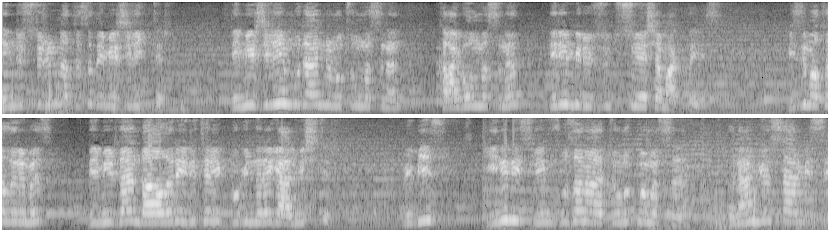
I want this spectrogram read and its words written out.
endüstrinin atası demirciliktir. Demirciliğin bu denli unutulmasının, kaybolmasının derin bir üzüntüsünü yaşamaktayız. Bizim atalarımız demirden dağları eriterek bugünlere gelmiştir. Ve biz yeni neslin bu zanaatı unutmaması, önem göstermesi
